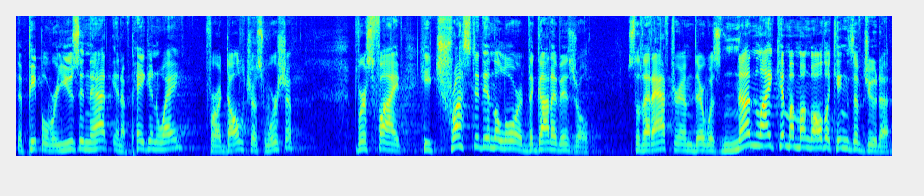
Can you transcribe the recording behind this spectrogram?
The people were using that in a pagan way for idolatrous worship. Verse 5 He trusted in the Lord, the God of Israel, so that after him there was none like him among all the kings of Judah,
